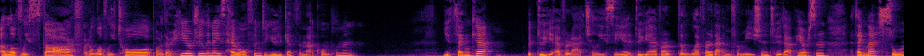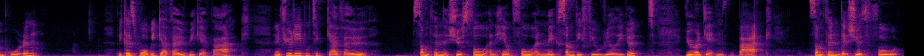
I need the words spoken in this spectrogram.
a lovely scarf or a lovely top or their hair's really nice how often do you give them that compliment you think it but do you ever actually say it? Do you ever deliver that information to that person? I think that's so important because what we give out, we get back. And if you're able to give out something that's useful and helpful and makes somebody feel really good, you are getting back something that's useful,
